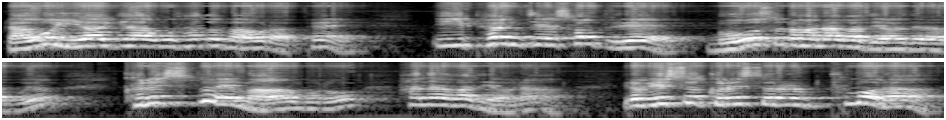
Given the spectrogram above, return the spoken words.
라고 이야기하고 사도 바울 앞에 이 편지의 서두에 무엇으로 하나가 되어야 되라고요? 그리스도의 마음으로 하나가 되어라. 이렇게 예수 그리스도를 품어라.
